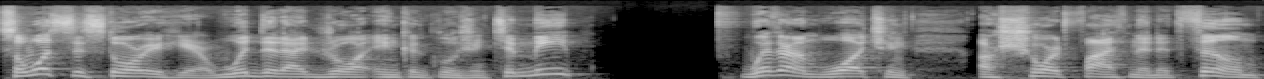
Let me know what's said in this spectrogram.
So what's the story here? What did i draw in conclusion? To me whether i'm watching a short five minute film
